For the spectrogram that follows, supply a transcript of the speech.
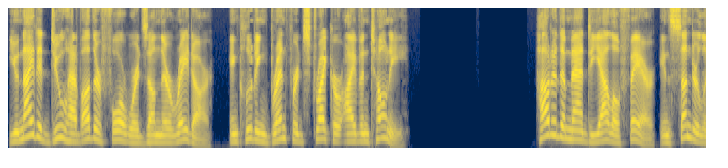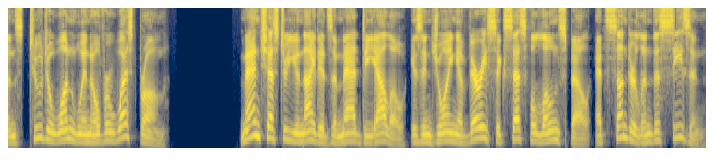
United do have other forwards on their radar, including Brentford striker Ivan Toney. How did Amad Diallo fare in Sunderland's 2 1 win over West Brom? Manchester United's Amad Diallo is enjoying a very successful loan spell at Sunderland this season.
